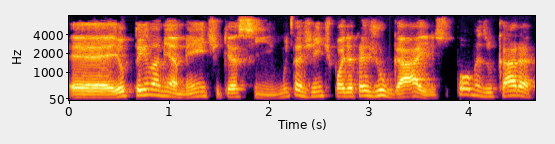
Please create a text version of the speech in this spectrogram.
É, eu tenho na minha mente que, assim, muita gente pode até julgar isso. Pô, mas o cara...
